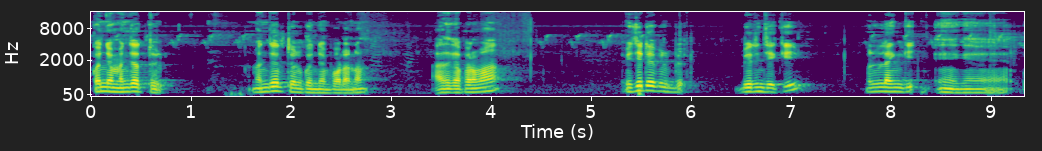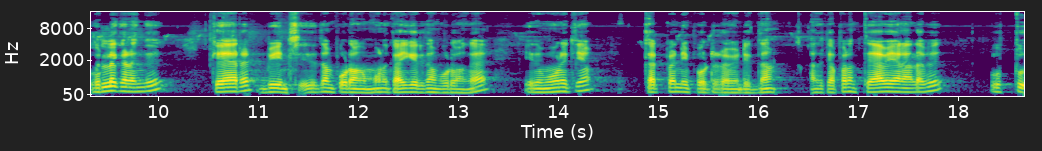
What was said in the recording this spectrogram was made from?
கொஞ்சம் மஞ்சள்தூள் மஞ்சள் தூள் கொஞ்சம் போடணும். அதுக்கப்புறமா வெஜிடபிள் பிரிஞ்சிக்கு முள்ளங்கி உருளைக்கிழங்கு கேரட் பீன்ஸ் இது தான் போடுவாங்க. மூணு காய்கறி தான் போடுவாங்க. இது மூணுத்தையும் கட் பண்ணி போட்டுட வேண்டியது தான் அதுக்கப்புறம் தேவையான அளவு உப்பு.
